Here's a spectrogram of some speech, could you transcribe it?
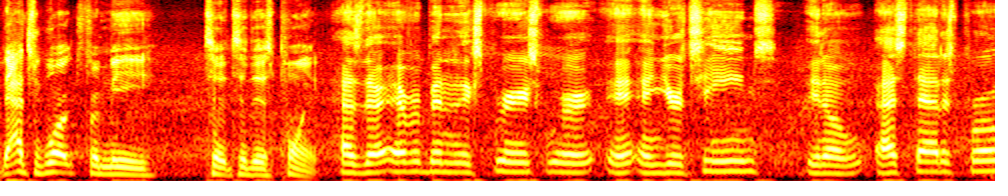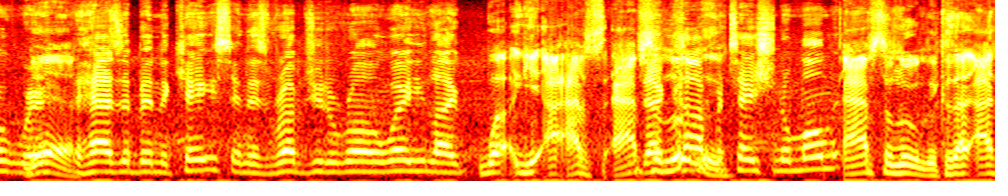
that's worked for me to, to this point. Has there ever been an experience where in, in your teams, you know, at Status Pro, where Yeah. it hasn't been the case and it's rubbed you the wrong way? You like Well, yeah, abs- that absolutely. confrontational moment? Absolutely, because I, I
